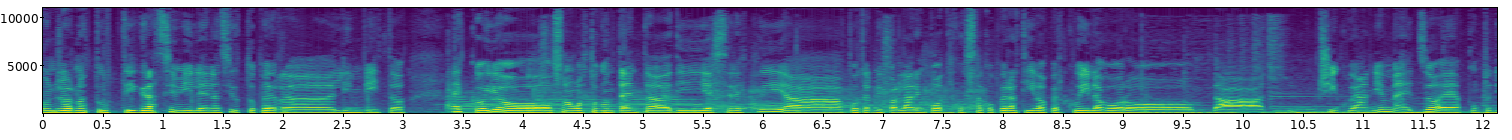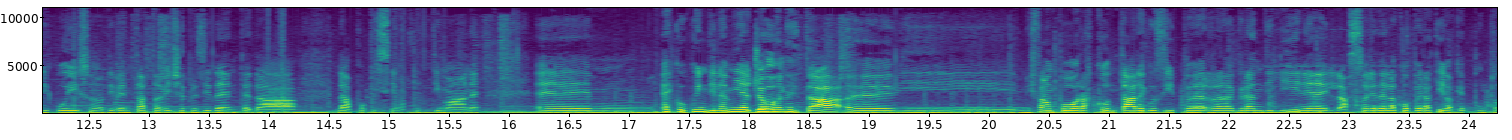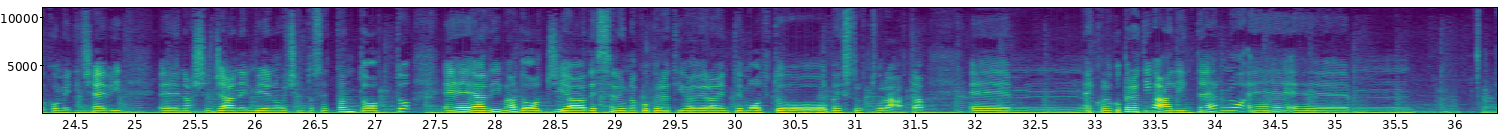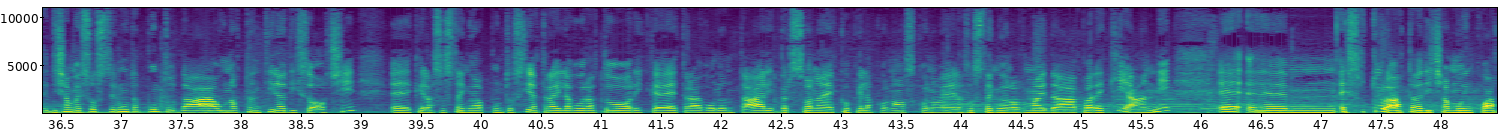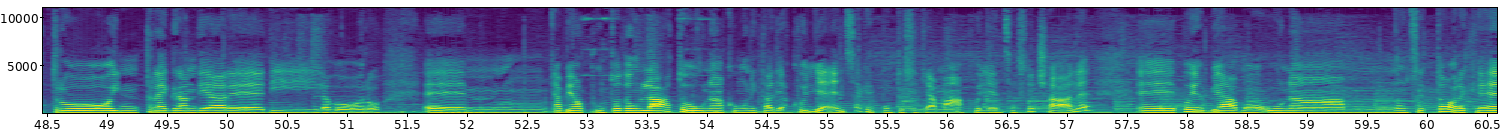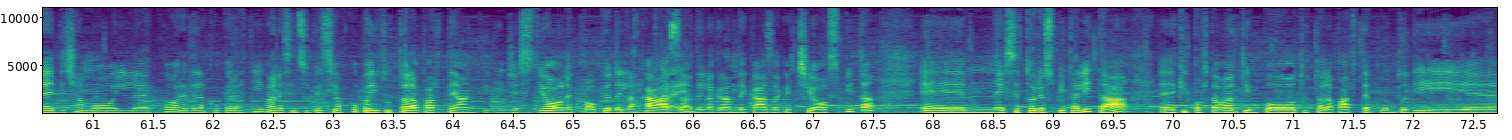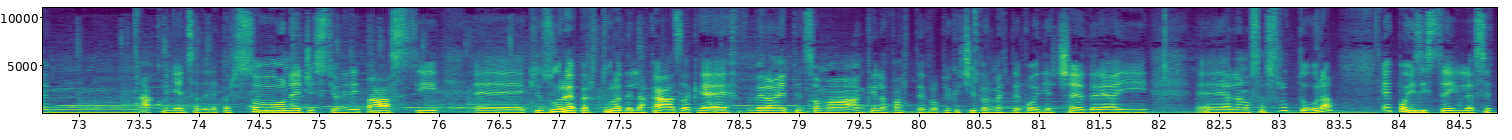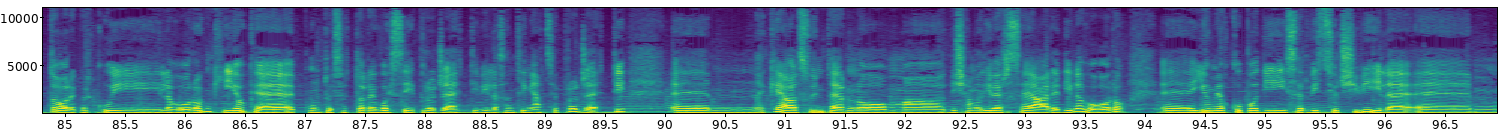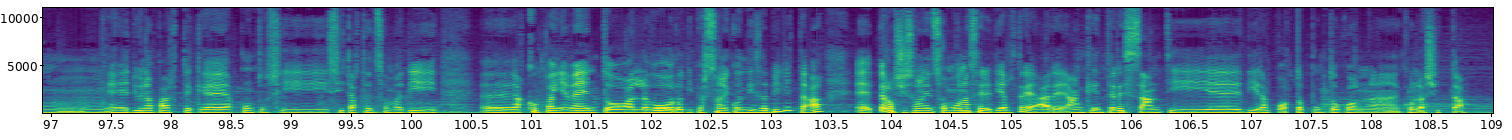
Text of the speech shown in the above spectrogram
Buongiorno a tutti, grazie mille innanzitutto per uh, l'invito. Ecco, io sono molto contenta di essere qui a potervi parlare un po' di questa cooperativa per cui lavoro da 5 anni e mezzo e appunto di cui sono diventata vicepresidente da, da pochissime settimane. E, ehm, ecco, quindi la mia giovane età eh, mi, fa un po' raccontare così per grandi linee la storia della cooperativa che appunto come dicevi eh, nasce già nel 1978 e arriva ad oggi ad essere una cooperativa veramente molto ben strutturata. Ehm, ecco, la cooperativa all'interno è... Ehm, diciamo, è sostenuta appunto da un'ottantina di soci eh, che la sostengono appunto sia tra i lavoratori che tra volontari e persone ecco, che la conoscono e la sostengono ormai da parecchi anni e ehm, è strutturata diciamo, in, quattro, in tre grandi aree di lavoro. Ehm, abbiamo appunto da un lato una comunità di accoglienza che appunto si chiama accoglienza sociale, eh, poi abbiamo una, mm, un settore che è diciamo, il cuore della cooperativa nel senso che si occupa di tutta la parte anche di gestione proprio della casa, della grande casa che ci ospita, ehm, il settore ospitalità eh, che porta avanti un po' tutta la parte appunto di ehm, accoglienza delle persone, gestione dei pasti, eh, chiusura e apertura della casa che è veramente insomma anche la parte proprio che ci permette poi di accedere ai, eh, alla nostra struttura. E poi esiste il settore per cui lavoro anch'io che è appunto il settore VSI Progetti, Villa Sant'Ignazio Progetti ehm, che ha al suo interno ma, diciamo diverse aree di lavoro, eh, io mi occupo di servizio civile ehm, e di una parte che appunto si, si tratta insomma di eh, accompagnamento al lavoro di persone con disabilità, eh, però ci sono insomma una serie di altre aree anche interessanti eh, di rapporto appunto con, con la città.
